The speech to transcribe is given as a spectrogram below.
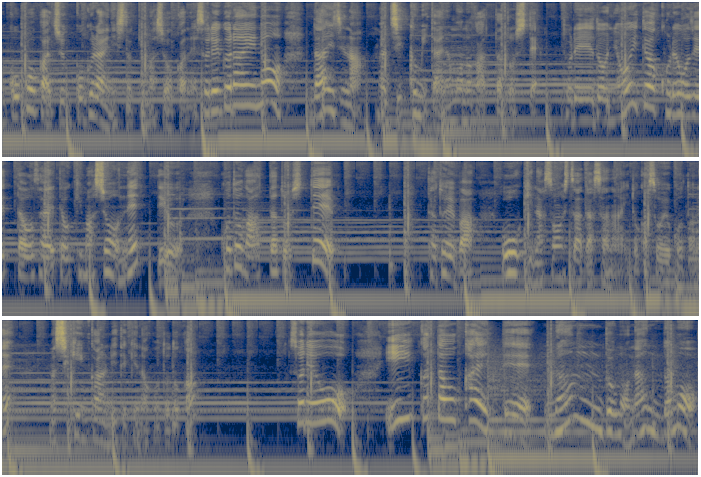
5個か10個ぐらいにしときましょうかね。それぐらいの大事な、まあ、軸みたいなものがあったとしてトレードにおいてはこれを絶対押さえておきましょうねっていうことがあったとして例えば大きな損失は出さないとかそういうことね、まあ、資金管理的なこととか。それを言い方を変えて何度も何度も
